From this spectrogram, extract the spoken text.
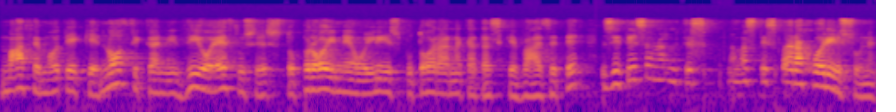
μάθαμε ότι εκενώθηκαν οι δύο αίθουσες στο πρώην Νεολής που τώρα ανακατασκευάζεται, ζητήσαμε να, τις, να μας τις παραχωρήσουν.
